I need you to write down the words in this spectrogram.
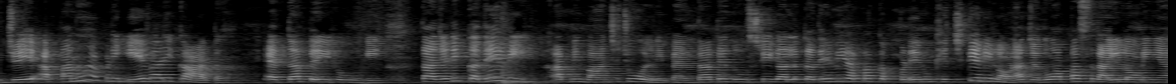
ਜੇ ਆਪਾਂ ਨਾ ਆਪਣੀ ਇਹ ਵਾਲੀ ਕਾਟ ਐਦਾਂ ਪਈ ਹੋਊਗੀ ਤਾਂ ਜਿਹੜੀ ਕਦੇ ਵੀ ਆਪਣੀ ਬਾਂਹ 'ਚ ਝੋਲ ਨਹੀਂ ਪੈਂਦਾ ਤੇ ਦੂਸਰੀ ਗੱਲ, ਕਦੇ ਵੀ ਆਪਾਂ ਕੱਪੜੇ ਨੂੰ ਖਿੱਚ ਕੇ ਨਹੀਂ ਲਾਉਣਾ, ਜਦੋਂ ਆਪਾਂ ਸਿਲਾਈ ਲਾਉਣੀ ਆ,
